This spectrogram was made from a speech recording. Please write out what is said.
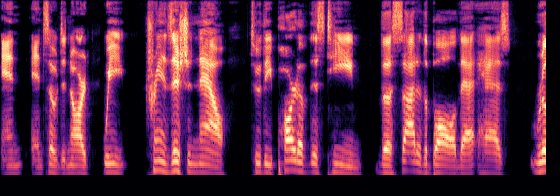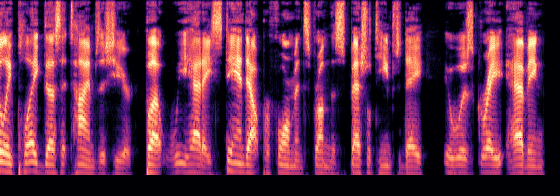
And, and so, Denard, we transition now to the part of this team the side of the ball that has really plagued us at times this year. But we had a standout performance from the special teams today. It was great having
